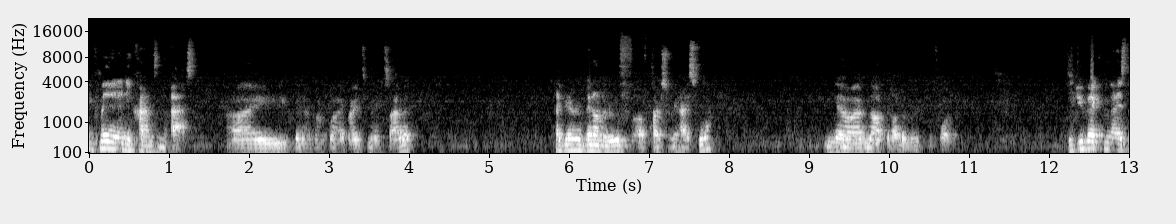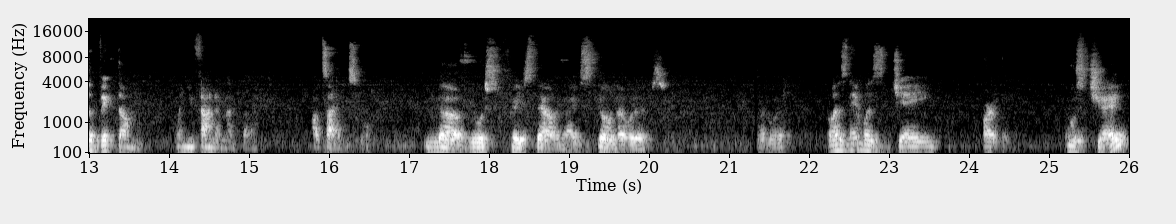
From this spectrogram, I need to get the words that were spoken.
you committed any crimes in the past? I've been invoked my right to remain silent. Have you ever been on the roof of Clarksburg High School? No, I've not been on the roof before. Did you recognize the victim when you found him at the outside of the school? No, he was face down. I still know who it is. By the way, Well, his name was Jay Bartley. it was Jay.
